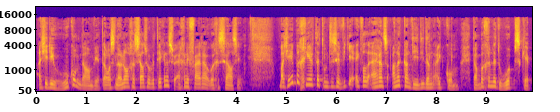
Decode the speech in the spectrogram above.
as jy die hoekom daarom weet. Ons nou nog gesels oor betekenis, so ek gaan nie verder daaroor gesels nie. Maar as jy begeerte het om te sê, weet jy, ek wil eers aan die ander kant hierdie ding uitkom, dan begin dit hoop skep.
